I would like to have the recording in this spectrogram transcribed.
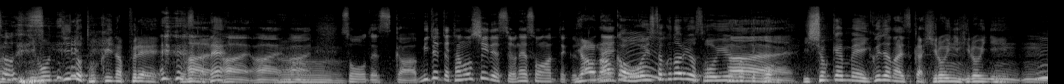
そうです。日本人の得意なプレーですかね。はいはいはいはい、うん。そうですか。見てて楽しいですよねそうなってくるとね。いやなんか応援したくなるよそういうのってこはう一生懸命行くじゃないですか拾いに拾いに。うんうん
